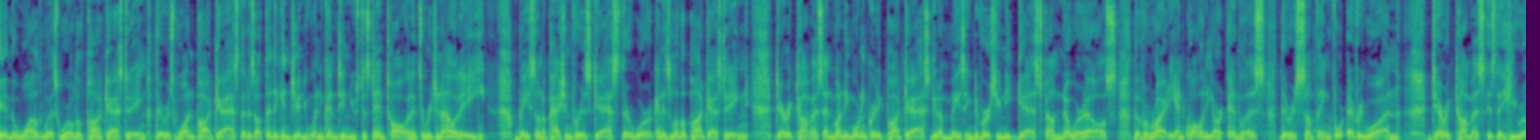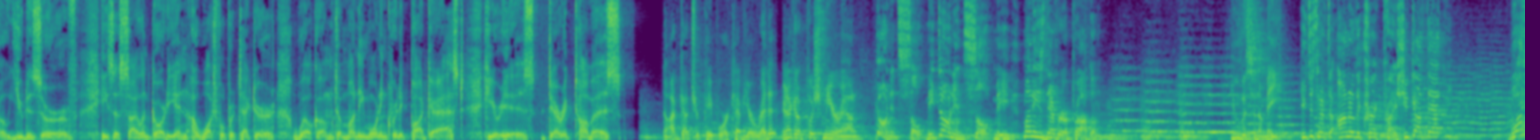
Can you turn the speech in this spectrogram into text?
In the Wild West world of podcasting, there is one podcast that is authentic and genuine and continues to stand tall in its originality. Based on a passion for his guests, their work, and his love of podcasting, Derek Thomas and Monday Morning Critic Podcast get amazing, diverse, unique guests found nowhere else. The variety and quality are endless. There is something for everyone. Derek Thomas is the hero you deserve. He's a silent guardian, a watchful protector. Welcome to Monday Morning Critic Podcast. Here is Derek Thomas. No, I've got your paperwork. Have you read it? You're not going to push me around. Don't insult me. Don't insult me. Money's never a problem. You listen to me. You just have to honor the correct price. You got that? What?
